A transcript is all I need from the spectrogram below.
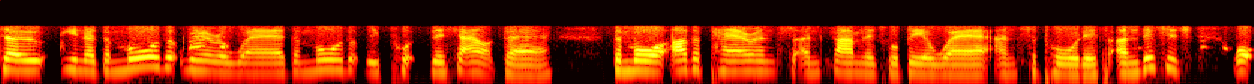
So, you know, the more that we're aware, the more that we put this out there, the more other parents and families will be aware and supportive. And this is what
